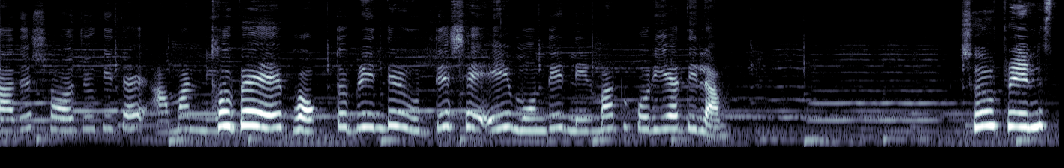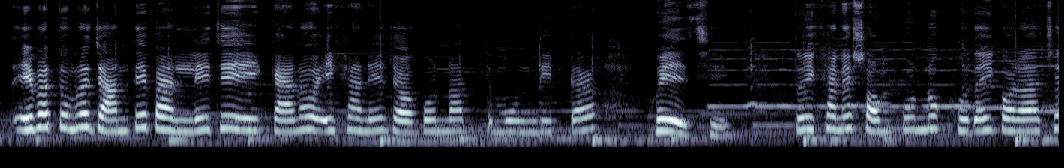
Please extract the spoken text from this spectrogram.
তাদের সহযোগিতায় আমার তবে ভক্তবৃন্দের উদ্দেশ্যে এই মন্দির নির্মাণ করিয়া দিলাম। সো ফ্রেন্ডস এবার তোমরা জানতে পারলে যে কেন এখানে জগন্নাথ মন্দিরটা হয়েছে। তো এখানে সম্পূর্ণ খোদাই করা আছে,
